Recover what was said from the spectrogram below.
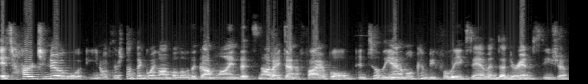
it's hard to know, you know, if there's something going on below the gum line that's not identifiable until the animal can be fully examined under anesthesia.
